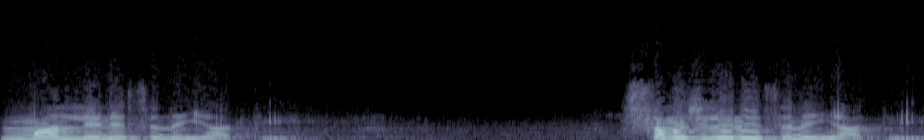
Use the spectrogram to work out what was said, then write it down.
मान लेने से नहीं आती, समझ लेने से नहीं आती,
